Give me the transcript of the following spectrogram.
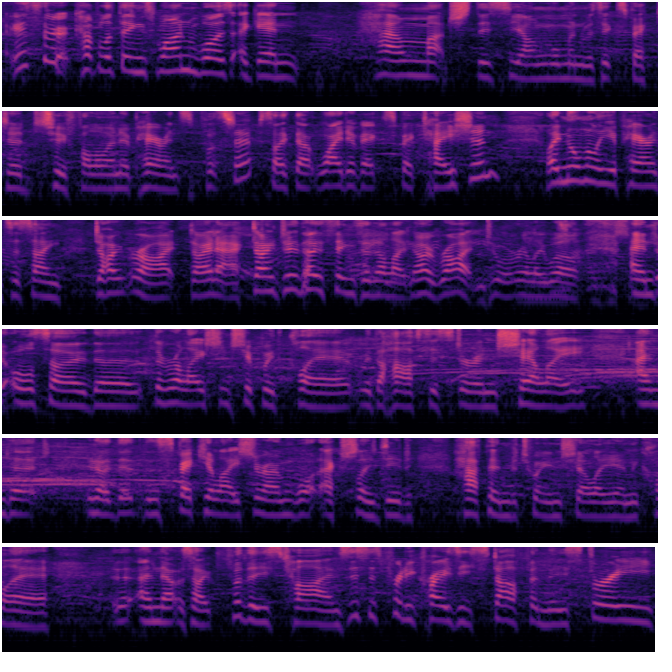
I guess there are a couple of things. One was, again, how much this young woman was expected to follow in her parents' footsteps, like that weight of expectation. Like normally your parents are saying, don't write, don't act, don't do those things, and they're like, no, write and do it really well. And also the, the relationship with Claire, with the half sister and Shelley, and that, you know, the, the speculation around what actually did happen between Shelley and Claire and that was like for these times this is pretty crazy stuff and these three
